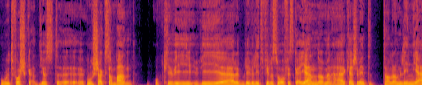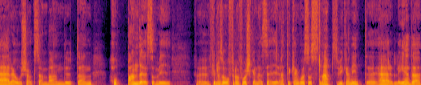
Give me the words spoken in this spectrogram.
outforskad, just eh, orsakssamband. Och vi, vi, här blir vi lite filosofiska igen då, men här kanske vi inte talar om linjära orsakssamband utan hoppande som vi filosoferna och forskarna säger att det kan gå så snabbt så vi kan inte härleda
